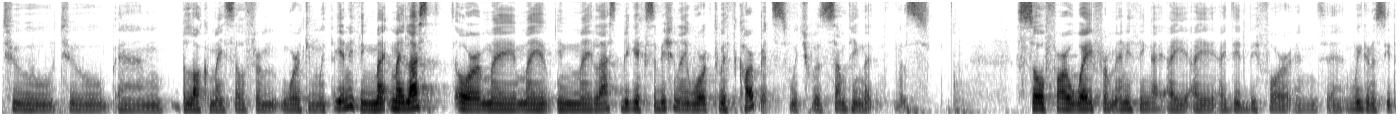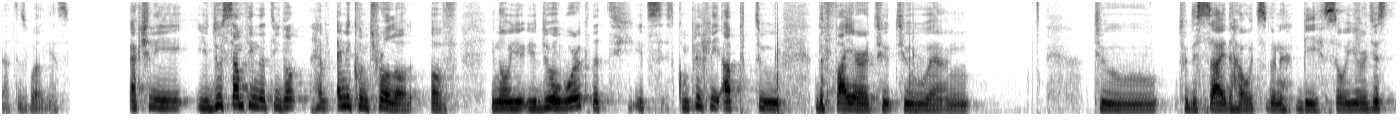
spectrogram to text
to, to um, block myself from working with anything. My, my last, or my, my, in my last big exhibition, I worked with carpets, which was something that was so far away from anything I, I, I did before. And uh, we're going to see that as well, yes actually you do something that you don't have any control of. You know, you, you do a work that it's completely up to the fire to to um, to to decide how it's going to be. So you're just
